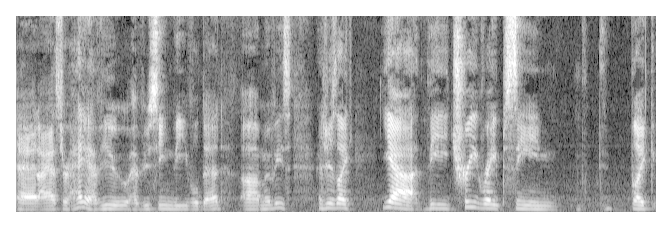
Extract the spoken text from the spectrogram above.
And I asked her, "Hey, have you have you seen the Evil Dead uh, movies?" And she's like, "Yeah, the tree rape scene, like,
